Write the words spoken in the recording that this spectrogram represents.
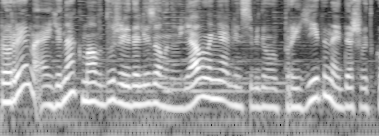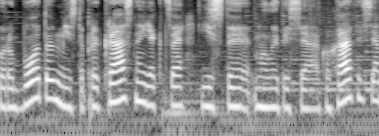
Про Рим е, юнак мав дуже ідеалізоване уявлення. Він собі думав, приїде, найде швидку роботу, місто прекрасне, як це їсти, молитися, кохатися.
